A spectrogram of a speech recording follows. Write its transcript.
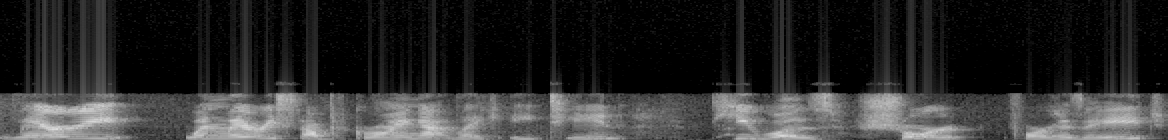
Larry, when Larry stopped growing at like 18, he was short for his age.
